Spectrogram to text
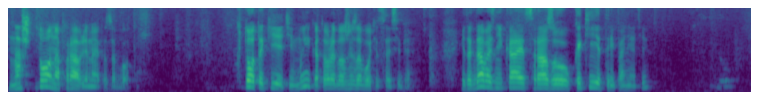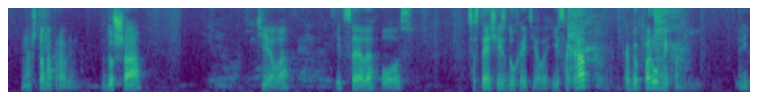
на что направлена эта забота? кто такие эти мы, которые должны заботиться о себе. И тогда возникает сразу какие три понятия? На что направлено? Душа, тело и целое, холос, состоящий из духа и тела. И Сократ как бы по рубрикам. Три.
